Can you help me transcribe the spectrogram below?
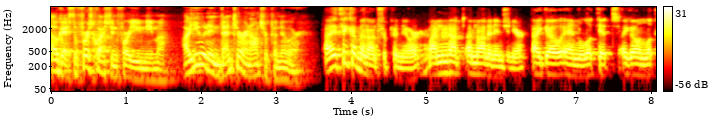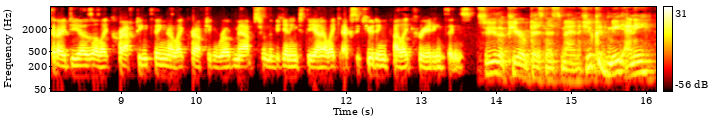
Okay, so first question for you, Neyma. Are you an inventor or an entrepreneur? I think I'm an entrepreneur. I'm not. I'm not an engineer. I go and look at. I go and look at ideas. I like crafting things. I like crafting roadmaps from the beginning to the end. I like executing. I like creating things. So you're the pure businessman. If you could meet any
